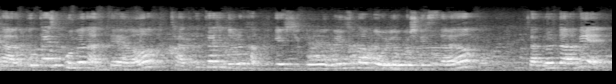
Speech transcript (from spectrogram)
자, 끝까지 보면 안 돼요. 자, 끝까지 눈을 감고 계시고 왼손 한번 올려보시겠어요? 자, 그런 다음에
